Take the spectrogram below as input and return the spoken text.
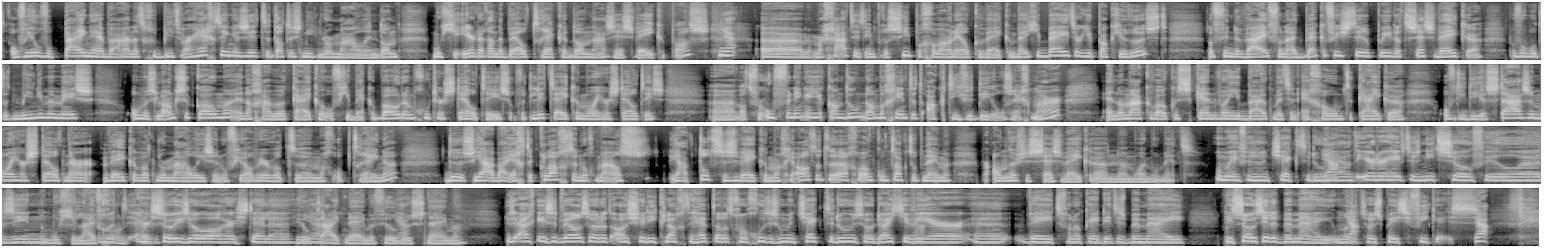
of heel veel pijn hebben aan het gebied waar hechtingen zitten, dat is niet normaal. En dan moet je eerder aan de bel trekken dan na zes weken pas. Ja. Ehm, maar gaat dit in principe gewoon elke week een beetje beter? Je pak je rust. Dan vinden wij vanuit bekkenfysiotherapie dat zes weken bijvoorbeeld het minimum is om eens langs te komen. En dan gaan we kijken of je bekkenbodem goed hersteld is, of het litteken mooi hersteld is, uh, wat voor oefeningen je kan doen. Dan begint het actieve deel, zeg mhm. maar. En dan maken we ook een scan van je buik met een echo om te kijken of die diastase mooi herstelt naar weken wat normaal is en of je alweer wat uh, mag optrainen. Dus ja, bij echte klachten nogmaals, ja, tot zes weken mag je altijd uh, gewoon contact opnemen. Maar anders is zes weken een mooi moment om even zo'n check te doen. Ja. want eerder heeft dus niet zoveel uh, zin. Dan moet je lijf gewoon het er sowieso al herstellen. Veel tijd nemen, veel rust nemen. Dus eigenlijk is het wel zo dat als je die klachten hebt, dat het gewoon goed is om een check te doen, zodat je weer uh, weet van oké, dit is bij mij, dit zo zit het bij mij, omdat het zo specifiek is. Ja.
